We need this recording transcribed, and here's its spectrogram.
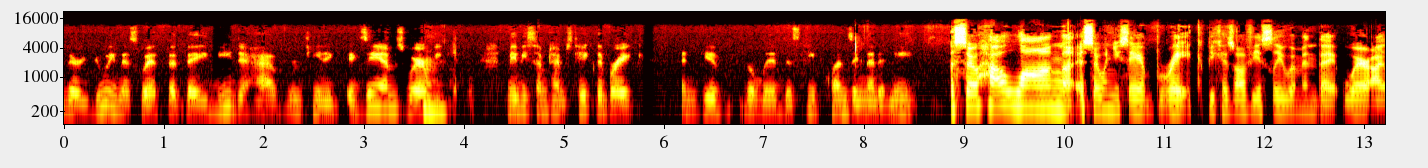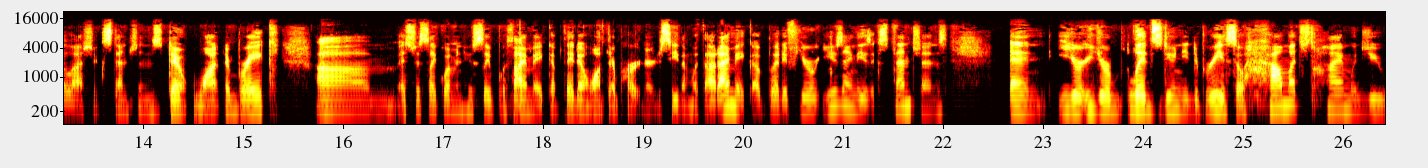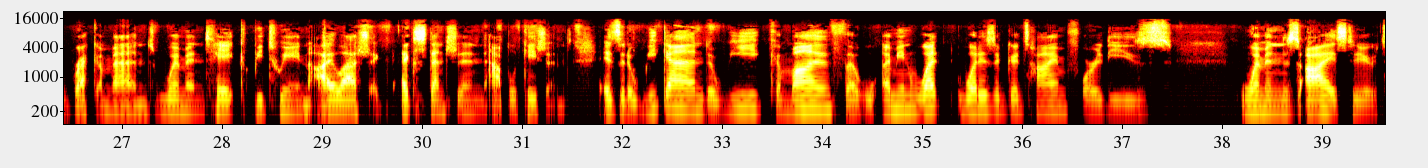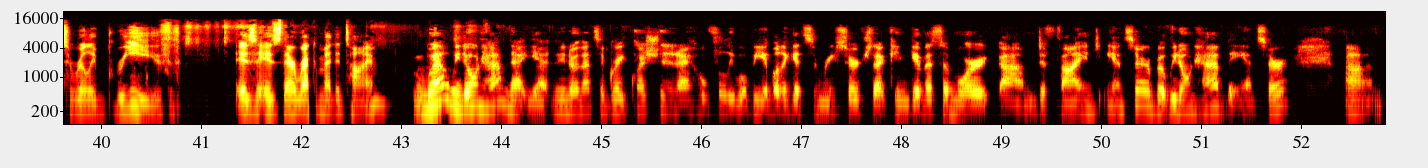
they're doing this with that they need to have routine exams where mm-hmm. we can maybe sometimes take the break and give the lid this deep cleansing that it needs. So, how long? So, when you say a break, because obviously women that wear eyelash extensions don't want a break. Um, it's just like women who sleep with eye makeup; they don't want their partner to see them without eye makeup. But if you're using these extensions, and your your lids do need to breathe. So, how much time would you recommend women take between eyelash extension applications? Is it a weekend, a week, a month? I mean, what what is a good time for these? Women's eyes to to really breathe. Is is there recommended time? Well we don't have that yet. You know that's a great question and i hopefully will be able to get some research that can give us a more um, defined answer but we don't have the answer. Um,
